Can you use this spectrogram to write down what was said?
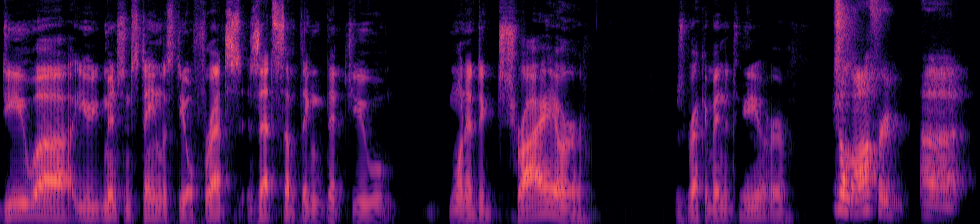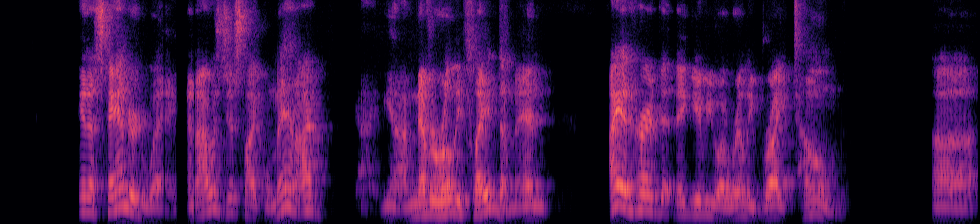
do? You uh, you mentioned stainless steel frets. Is that something that you wanted to try, or was recommended to you, or Kiesel offered uh, in a standard way, and I was just like, well, man, I, I you know I've never really played them, and I had heard that they give you a really bright tone, uh,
